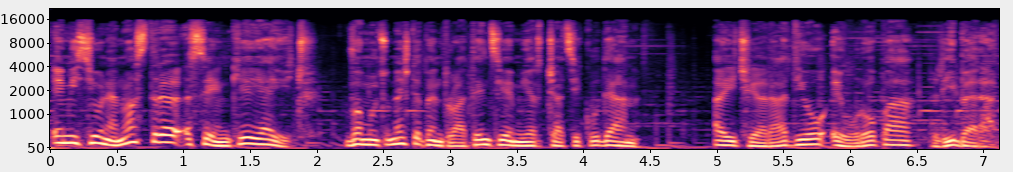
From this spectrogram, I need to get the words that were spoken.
Emisiunea noastră se încheie aici. Vă mulțumește pentru atenție Mircea Țicudean. Aici e Radio Europa Liberă.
